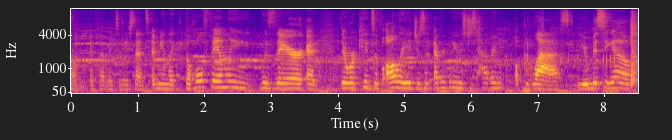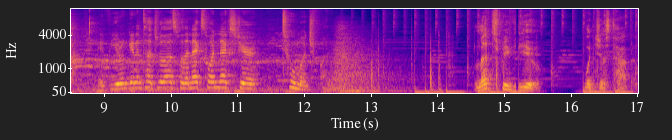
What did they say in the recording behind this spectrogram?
Really wholesome if that makes any sense i mean like the whole family was there and there were kids of all ages and everybody was just having a blast You're missing out. If you don't get in touch with us for the next one next year, too much fun. Let's review what just happened.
